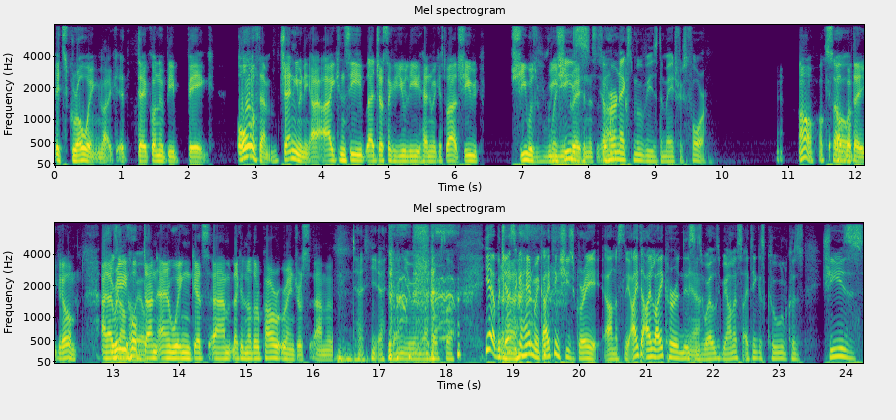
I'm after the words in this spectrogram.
it's growing. Like it, they're going to be big. All of them, genuinely. I, I can see uh, just like Julie Henwick as well. She she was really well, great in this as well. Her next movie is The Matrix Four. Oh, okay. So- oh, well, there you go. And I really on the way hope. Dan Ewing gets um like another Power Rangers um. yeah, Dan Ewing, I hope so. Yeah, but Jessica Henwick, I think she's great. Honestly, I th- I like her in this Yeah. as well. To be honest, I think it's cool because she's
